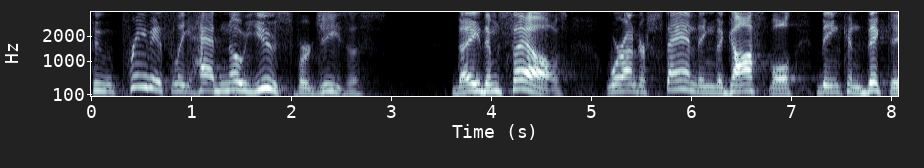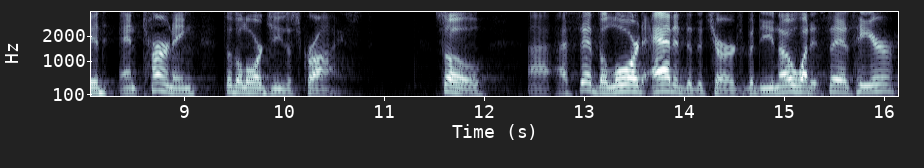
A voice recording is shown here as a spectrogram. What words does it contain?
who previously had no use for Jesus, they themselves were understanding the gospel, being convicted, and turning to the Lord Jesus Christ. So, I said the Lord added to the church, but do you know what it says here?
